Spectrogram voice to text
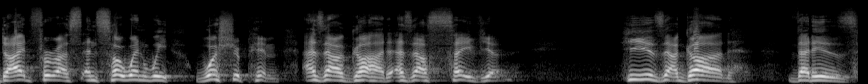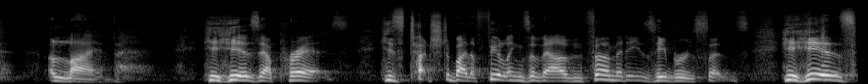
died for us. And so when we worship Him as our God, as our Savior, He is our God that is alive. He hears our prayers. He's touched by the feelings of our infirmities, Hebrews says. He hears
